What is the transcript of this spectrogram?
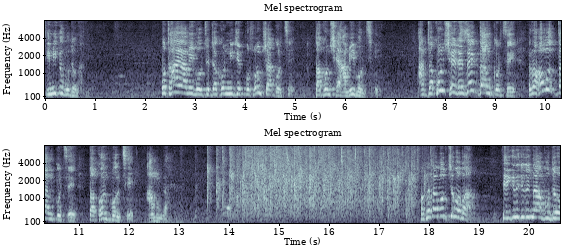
তুমি তো বুঝো না। কোথায় আমি বলছে? যখন নিজের প্রশংসা করছে, তখন সে আমি বলছে। আর যখন সে রেজেক্ট দান করছে, রহমত দান করছে, তখন বলছে আমরা। কথাটা বুঝছ বাবা? এগুলি যদি না বুঝো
